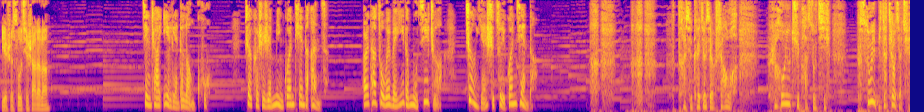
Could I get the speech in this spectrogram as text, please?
也是苏七杀的了。警察一脸的冷酷，这可是人命关天的案子，而他作为唯一的目击者。证言是最关键的。他先开枪想要杀我，然后又惧怕苏七，所以逼他跳下去。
